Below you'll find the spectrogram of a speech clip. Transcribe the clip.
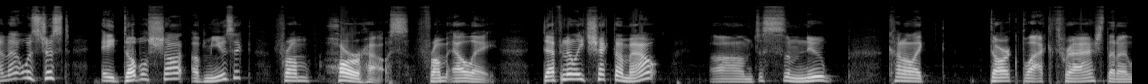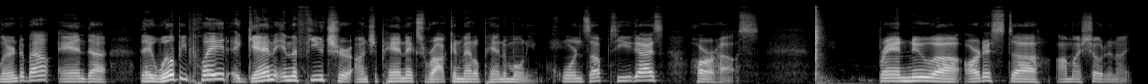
And that was just a double shot of music from Horror House from LA. Definitely check them out. Um, just some new kind of like dark black thrash that I learned about, and uh, they will be played again in the future on Japan Next Rock and Metal Pandemonium. Horns up to you guys, Horror House. Brand new uh, artist uh, on my show tonight.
